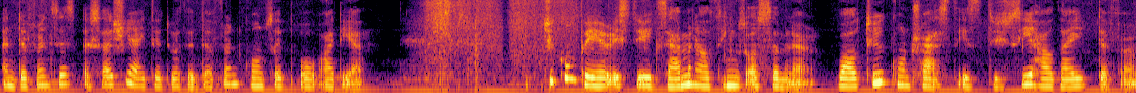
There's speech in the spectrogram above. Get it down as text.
and differences associated with a different concept or idea. To compare is to examine how things are similar, while to contrast is to see how they differ.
